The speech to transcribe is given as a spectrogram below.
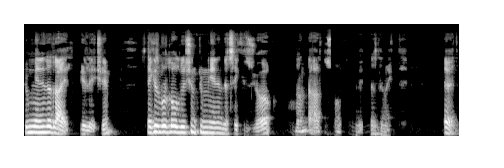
tümleyeni de dahil. Birleşim. 8 burada olduğu için tümleyenin de 8 yok. Buradan da artı sonsuza gideceğiz demektir. Evet.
